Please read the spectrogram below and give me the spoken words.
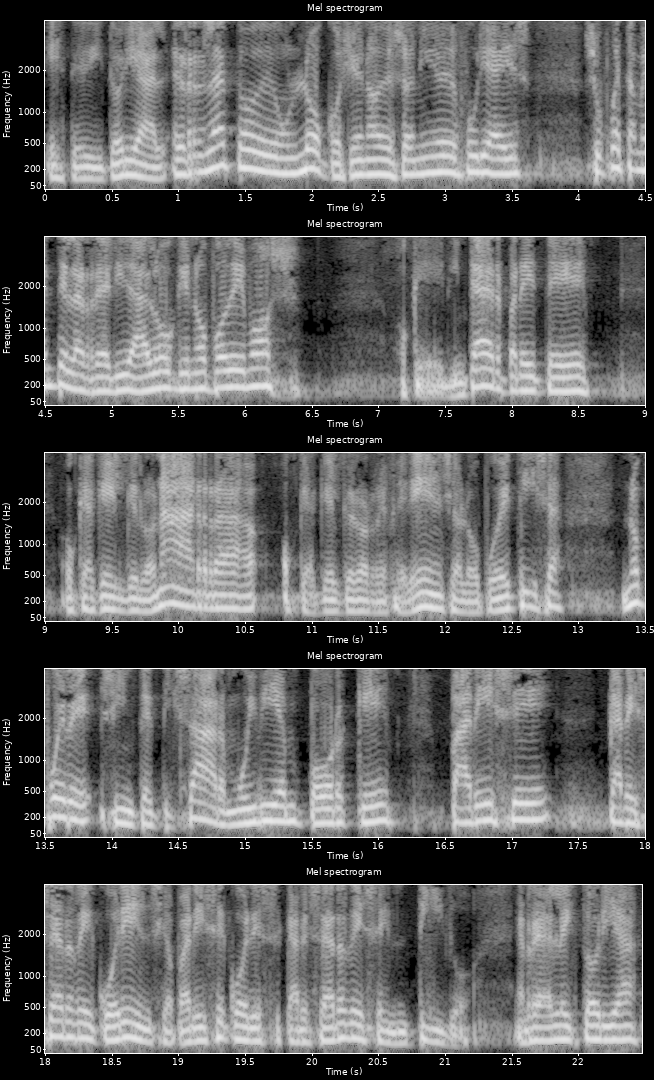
este editorial. El relato de un loco lleno de sonido y de furia es supuestamente la realidad, algo que no podemos, o que el intérprete, o que aquel que lo narra, o que aquel que lo referencia, lo poetiza, no puede sintetizar muy bien porque parece carecer de coherencia, parece carecer de sentido. En realidad la historia,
